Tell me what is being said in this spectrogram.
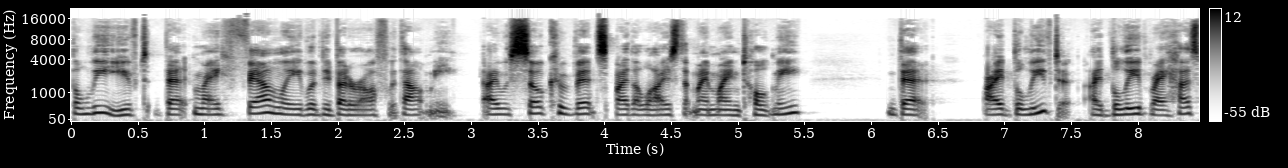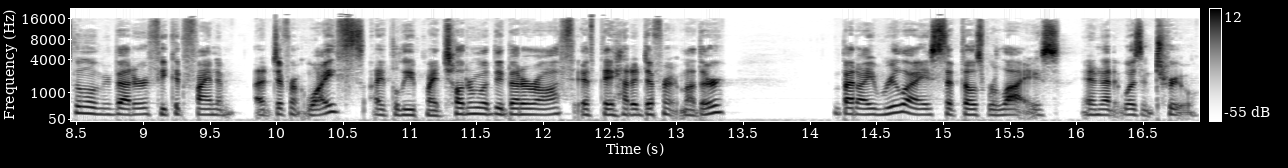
believed that my family would be better off without me. I was so convinced by the lies that my mind told me that I believed it. I believed my husband would be better if he could find a, a different wife. I believed my children would be better off if they had a different mother. But I realized that those were lies and that it wasn't true.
